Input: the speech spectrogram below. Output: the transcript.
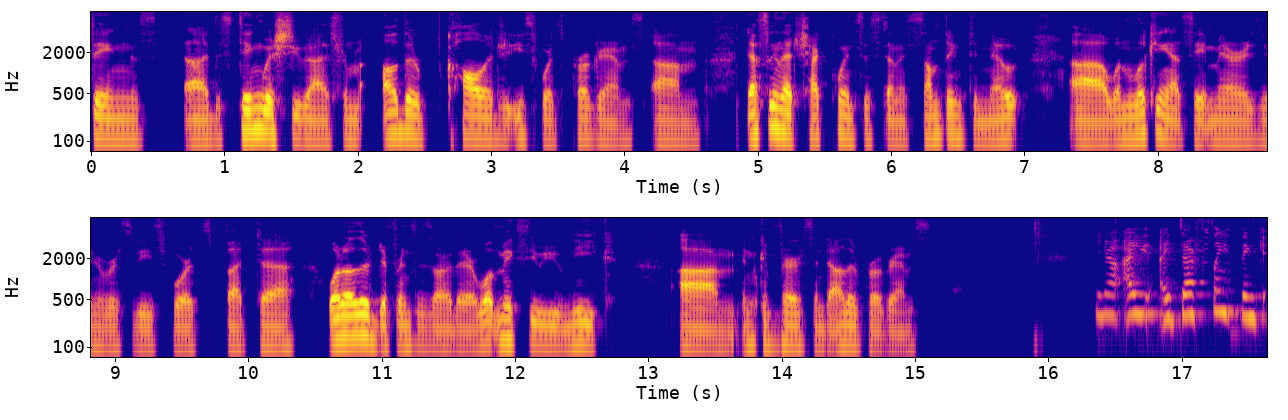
things uh, distinguish you guys from other college esports programs? Um, definitely that checkpoint system is something to note uh, when looking at St. Mary's University sports. But uh, what other differences are there? What makes you unique um, in comparison to other programs? You know, I, I definitely think,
